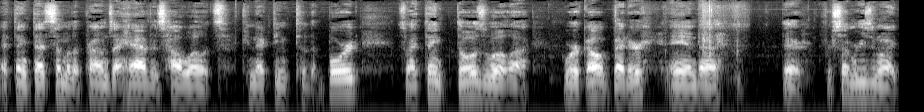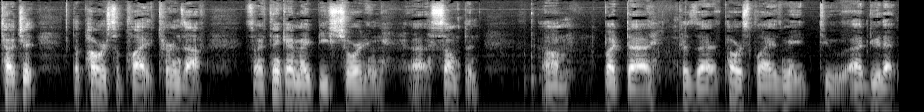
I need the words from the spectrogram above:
I think that's some of the problems I have is how well it's connecting to the board. So I think those will uh, work out better. And uh, there, for some reason when I touch it, the power supply turns off. So I think I might be shorting uh, something. Um, but because uh, the power supply is made to uh, do that.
